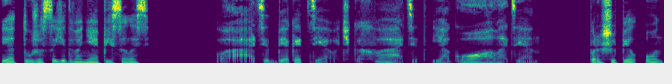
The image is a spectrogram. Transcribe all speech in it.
и от ужаса едва не описалась. «Хватит бегать, девочка, хватит, я голоден», — прошипел он.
